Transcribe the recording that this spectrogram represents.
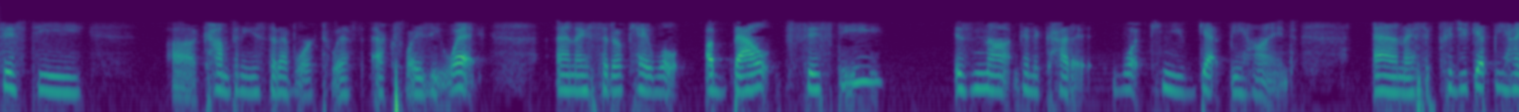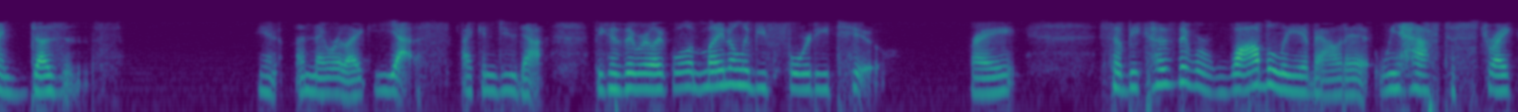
50 uh, companies that I've worked with XYZ way. And I said, okay, well, about 50 is not going to cut it. What can you get behind? And I said, could you get behind dozens? You know, and they were like, yes, I can do that. Because they were like, well, it might only be 42, right? So because they were wobbly about it, we have to strike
